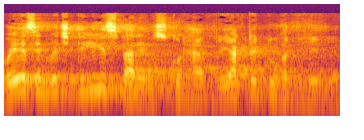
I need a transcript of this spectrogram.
ways in which Tilly's parents could have reacted to her behavior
